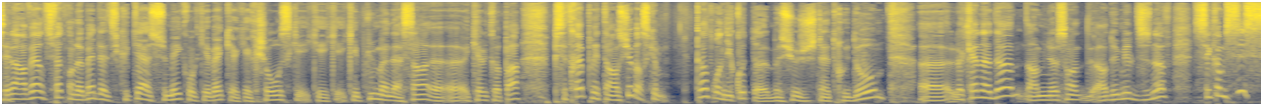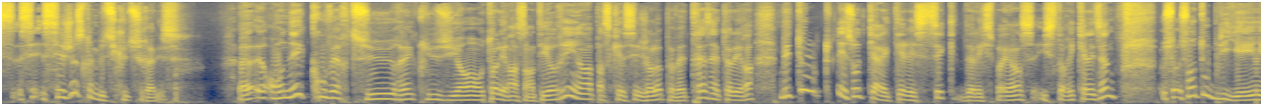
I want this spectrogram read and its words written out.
C'est l'envers du fait qu'on a bien de la difficulté à assumer qu'au Québec, il y a quelque chose qui, est plus menaçant euh, euh, quelque part. Puis c'est très prétentieux parce que quand on écoute M. Justin Trudeau, le Canada, en, 1900, en 2019, c'est comme si c'est juste le multiculturalisme. Euh, on est couverture, inclusion, tolérance en théorie, hein, parce que ces gens-là peuvent être très intolérants, mais toutes les autres caractéristiques de l'expérience historique canadienne sont oubliées.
